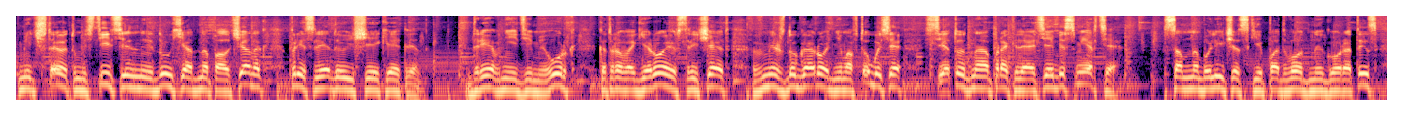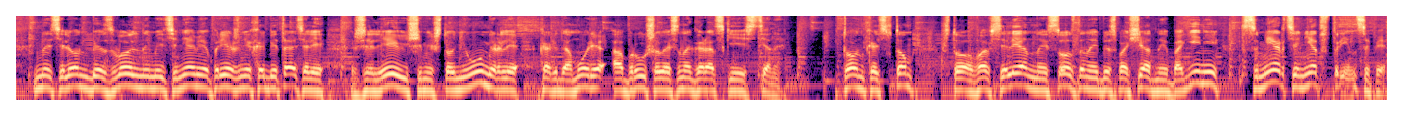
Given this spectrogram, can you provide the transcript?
мечтают мстительные духи однополчанок, преследующие Кэтлин. Древний демиург, которого герои встречают в междугороднем автобусе, сетует на проклятие бессмертия. Сомнобулический подводный город Ис населен безвольными тенями прежних обитателей, жалеющими, что не умерли, когда море обрушилось на городские стены. Тонкость в том, что во Вселенной, созданной беспощадной богиней, смерти нет в принципе.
